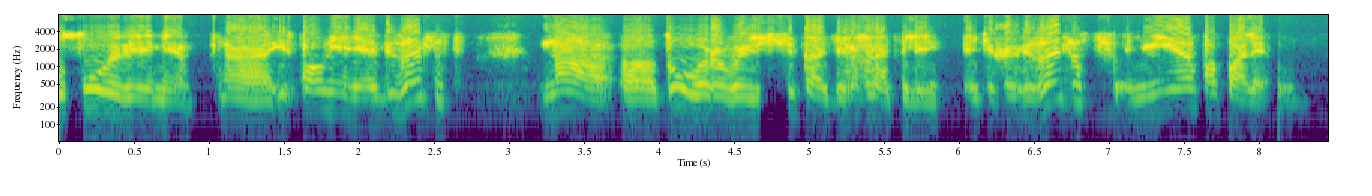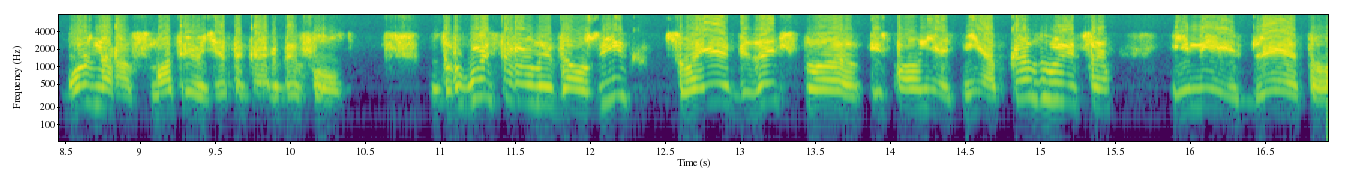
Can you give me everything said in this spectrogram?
условиями э, исполнения обязательств на э, долларовые счета держателей этих обязательств не попали. можно рассматривать это как дефолт. С другой стороны, должник свои обязательства исполнять не отказывается, имеет для этого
